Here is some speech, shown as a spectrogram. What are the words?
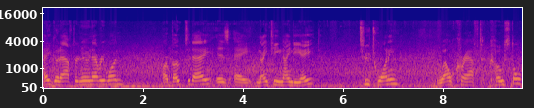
Hey, good afternoon, everyone. Our boat today is a 1998 220 Wellcraft Coastal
